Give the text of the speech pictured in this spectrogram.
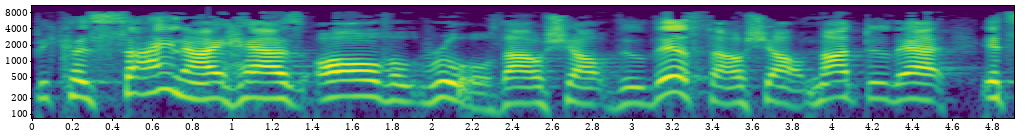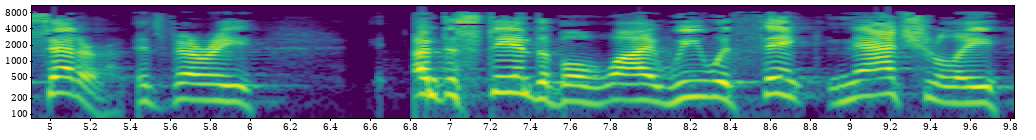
because Sinai has all the rules. Thou shalt do this, thou shalt not do that, etc. It's very understandable why we would think naturally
